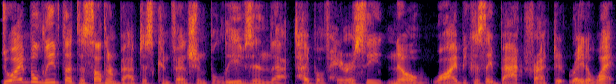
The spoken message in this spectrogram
do I believe that the Southern Baptist Convention believes in that type of heresy? No. Why? Because they backtracked it right away.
